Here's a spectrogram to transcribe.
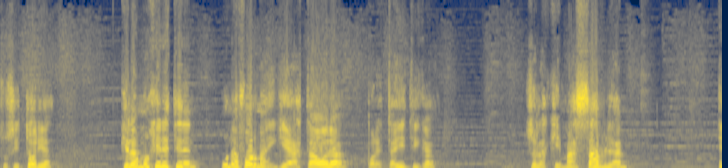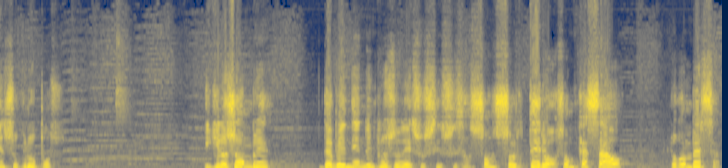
sus historias, que las mujeres tienen una forma y que hasta ahora, por estadística, son las que más hablan en sus grupos. Y que los hombres, dependiendo incluso de sus- si son solteros o son casados, lo conversan.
